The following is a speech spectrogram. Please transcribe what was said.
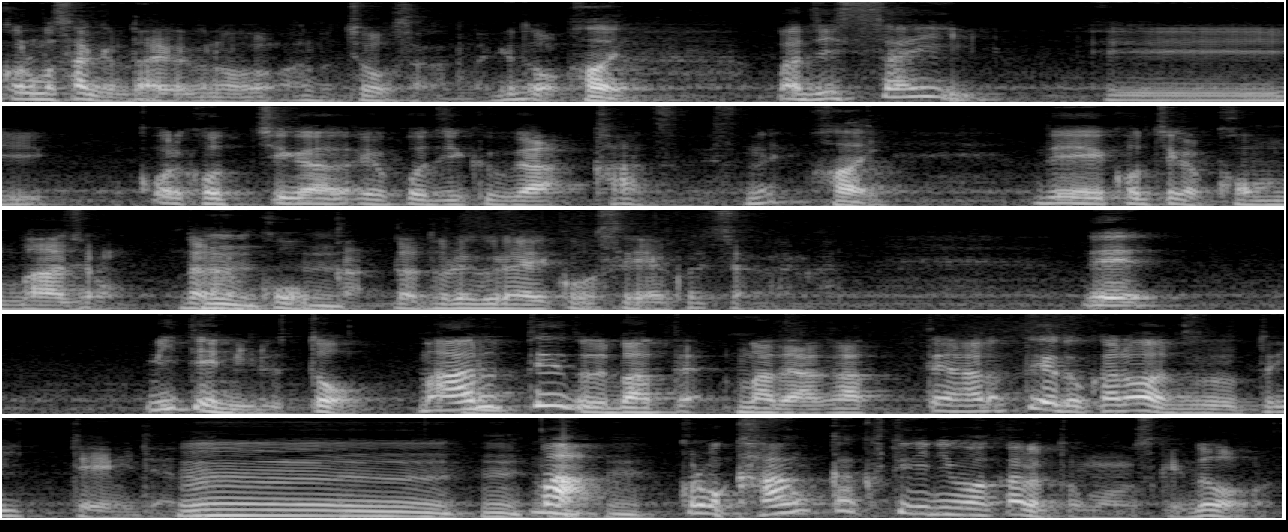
これもさっきの大学のあの調査なんだけど、はい。まあ、実際、えーこれこっちが横軸が数ですね。はい。でこっちがコンバージョン。だから効果、うん。うんどれぐらいこう制約率が上がるか。で見てみると、まあ、ある程度でバッてまで上がってある程度からはずっと一定みたいうな、まあうんこれも感覚的に分かると思うんですけど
